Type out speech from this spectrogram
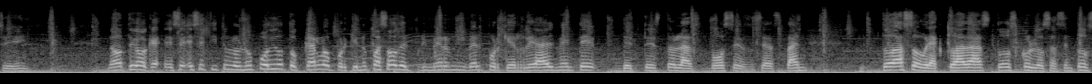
Sí. No, te digo que ese, ese título no he podido tocarlo porque no he pasado del primer nivel porque realmente detesto las voces. O sea, están todas sobreactuadas, todos con los acentos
